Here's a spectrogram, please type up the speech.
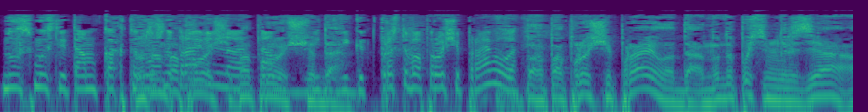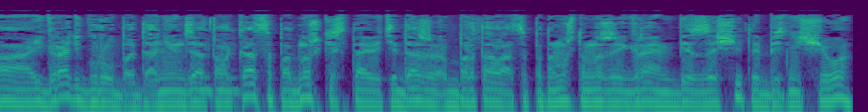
Ну, в смысле, там как-то Ну, там нужно попроще, правильно попроще, там да. двигать. Просто попроще правила. По- Попроще правила, да. Ну, допустим, нельзя а, играть грубо, да, нельзя толкаться, подножки ставить и даже бортоваться, потому что мы же играем без защиты, без ничего.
